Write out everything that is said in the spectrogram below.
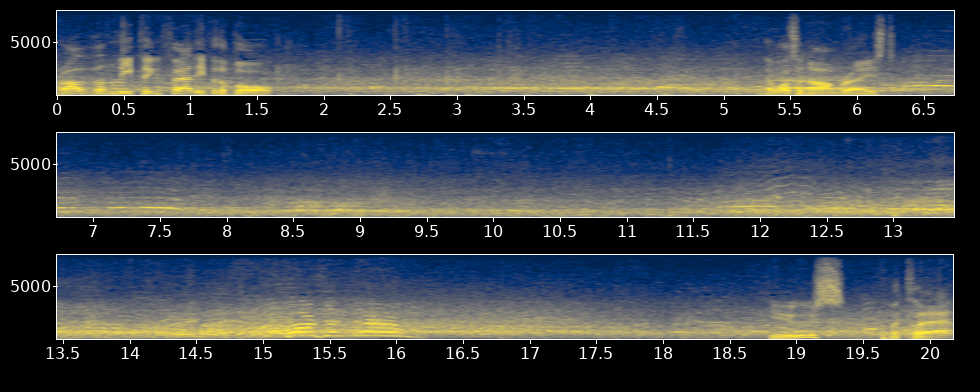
rather than leaping fairly for the ball. There was an arm raised. Hughes, McClair.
